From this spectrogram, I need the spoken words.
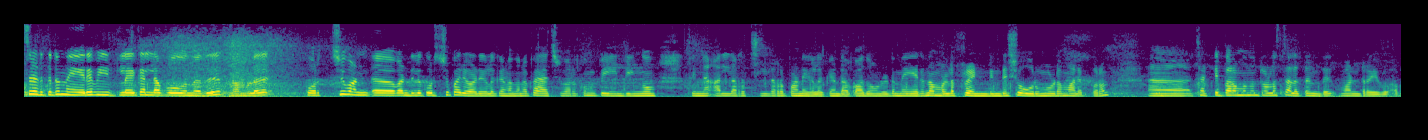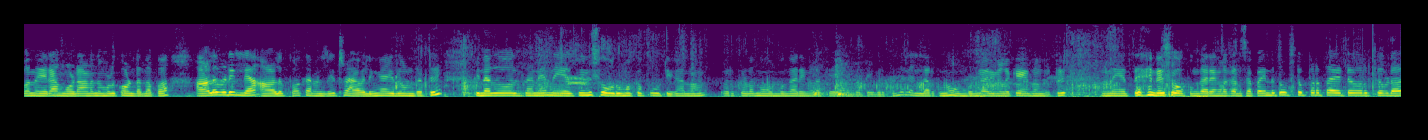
കോളീസ് എടുത്തിട്ട് നേരെ വീട്ടിലേക്കല്ല പോകുന്നത്. നമ്മൾ കുറച്ച് വണ്ടിയിൽ കുറച്ച് പരിപാടികളൊക്കെ ഉണ്ട് പാച്ച് വർക്കും പെയിന്റിങ്ങും പിന്നെ അല്ലറ ചില്ലറ പണികളൊക്കെ ഉണ്ട്. അപ്പോൾ അതുകൊണ്ടിട്ട് നേരെ നമ്മളുടെ ഫ്രണ്ടിന്റെ ഷോറൂം ഇവിടെ മലപ്പുറം. ചട്ടിപ്പറമ്പ് എന്നിട്ടുള്ള സ്ഥലത്തുണ്ട് വൺ ഡ്രൈവ്. അപ്പോൾ നേരെ അങ്ങോട്ടാണ് നമ്മൾ കൊണ്ടുവന്നത്. അപ്പോൾ ആളിവിടെ ഇല്ല. ആളിപ്പോൾ കറന്റ് ട്രാവലിംഗ് ആയതുകൊണ്ടിട്ട് പിന്നെ അതുപോലെ തന്നെ നേരത്തെ ഷോറൂമൊക്കെ പൂട്ടി. കാരണം ഇവർക്കിവിടെ നോമ്പും കാര്യങ്ങളൊക്കെ ആയതുകൊണ്ടിട്ട് ഇവർക്കൊന്നും എല്ലാവർക്കും നോമ്പും കാര്യങ്ങളൊക്കെ ആയതുകൊണ്ടിട്ട് നേരത്തെ എന്റെ ഷോപ്പും കാര്യങ്ങളൊക്കെ അടച്ചു. അപ്പോൾ അതിന്റെ തൊട്ടിപ്പുറത്തായിട്ട് ഇവർക്ക് ഇവിടെ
